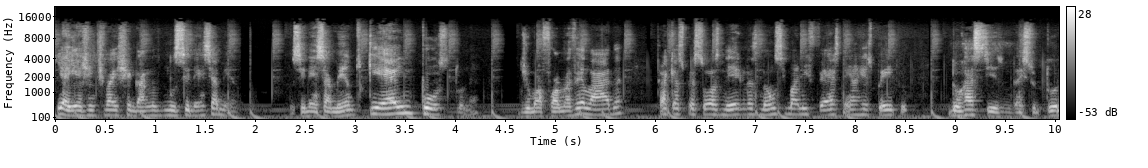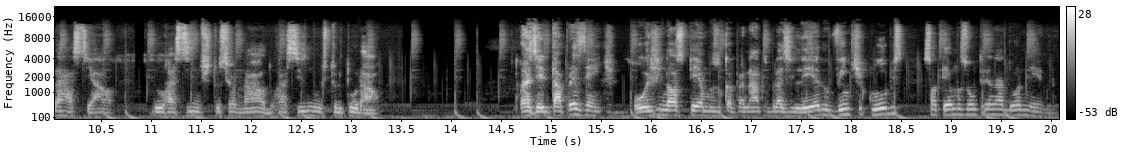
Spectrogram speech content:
e aí a gente vai chegar no, no silenciamento. O silenciamento que é imposto, né, de uma forma velada, para que as pessoas negras não se manifestem a respeito do racismo, da estrutura racial, do racismo institucional, do racismo estrutural. Mas ele está presente. Hoje nós temos o Campeonato Brasileiro, 20 clubes, só temos um treinador negro.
